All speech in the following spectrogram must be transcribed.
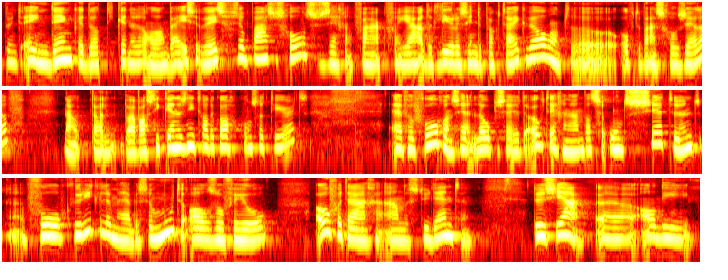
punt 1, denken dat die kennis al aanwezig is op basisschool. Ze zeggen vaak van ja, dat leren ze in de praktijk wel, want eh, op de basisschool zelf. Nou, daar, daar was die kennis niet, had ik al geconstateerd. En vervolgens lopen zij er ook tegenaan dat ze ontzettend eh, vol curriculum hebben. Ze moeten al zoveel overdragen aan de studenten. Dus ja, eh, al die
